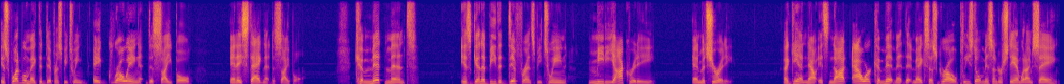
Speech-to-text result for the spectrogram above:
is what will make the difference between a growing disciple and a stagnant disciple. Commitment is going to be the difference between mediocrity and maturity. Again, now it's not our commitment that makes us grow. Please don't misunderstand what I'm saying.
